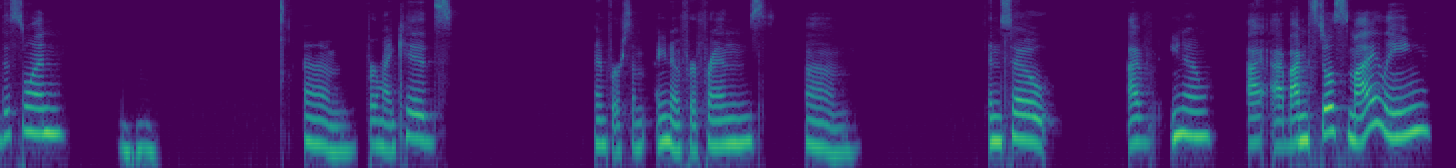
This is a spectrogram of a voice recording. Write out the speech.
This one, mm-hmm. um, for my kids, and for some, you know, for friends, um, and so I've, you know, I I'm still smiling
